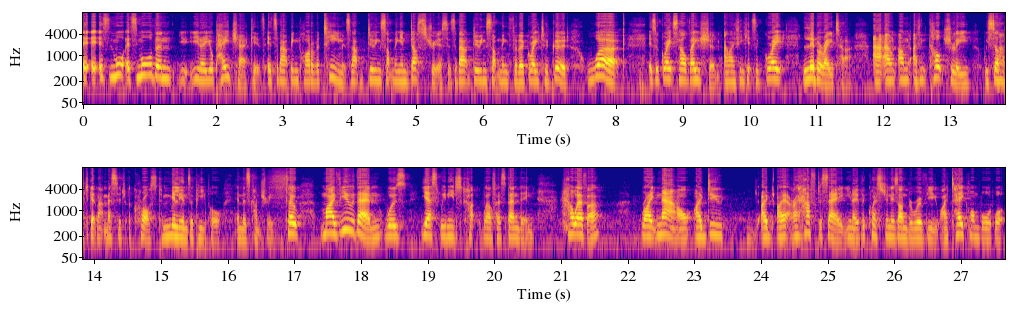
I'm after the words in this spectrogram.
it's more it's more than you, know your paycheck. It's it's about being part of a team. It's about doing something industrious. It's about doing something for the greater good. Work is a great salvation and i think it's a great liberator. And i think culturally we still have to get that message across to millions of people in this country. So my view then was yes we need to cut welfare spending. However right now i do I, I, have to say, you know, the question is under review. I take on board what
